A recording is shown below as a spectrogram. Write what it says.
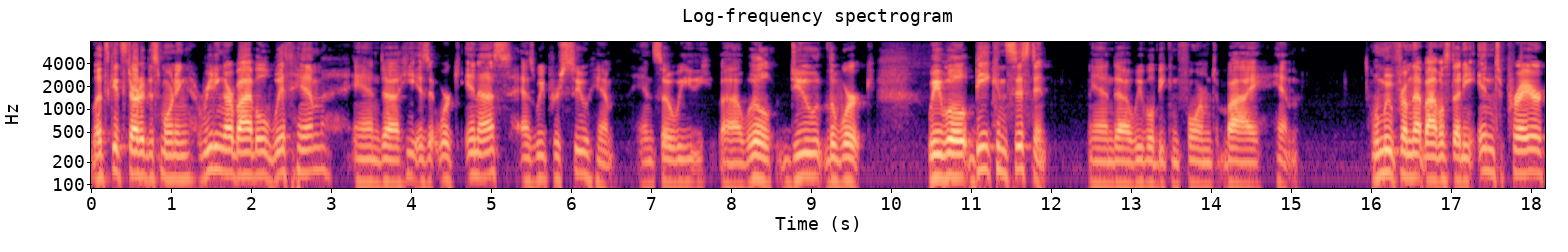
let's get started this morning reading our Bible with Him and uh, He is at work in us as we pursue Him. And so we uh, will do the work. We will be consistent and uh, we will be conformed by Him. We'll move from that Bible study into prayer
